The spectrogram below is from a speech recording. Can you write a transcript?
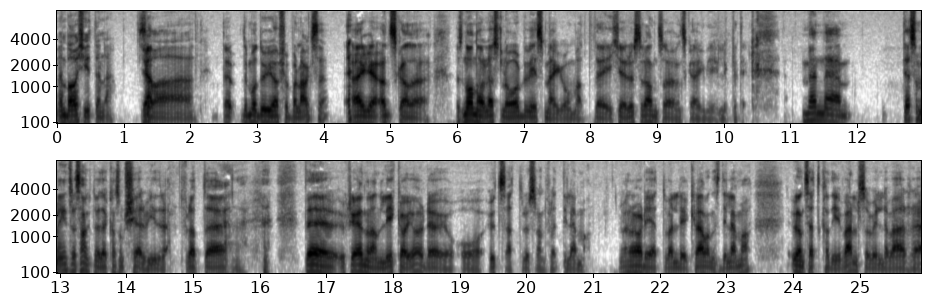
Men bare skyte inn det. Så ja. det, det, må du gjøre for balanse. Jeg ønsker det. Hvis noen har lyst til å overbevise meg om at det ikke er russerne, så ønsker jeg de lykke til. Men eh, det som er interessant nå, det er hva som skjer videre. For at eh, det ukrainerne liker å gjøre, det er jo å utsette russerne for et dilemma. Her har de et veldig krevende dilemma. Uansett hva de velger, så vil det være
